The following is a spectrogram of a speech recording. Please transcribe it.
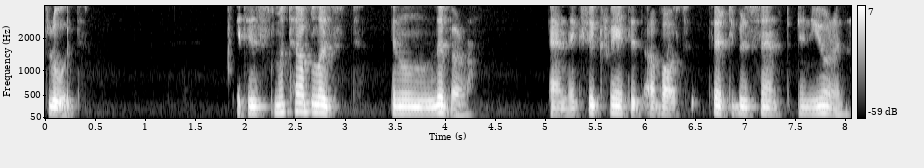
fluid. It is metabolized in liver and excreted about 30% in urine.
